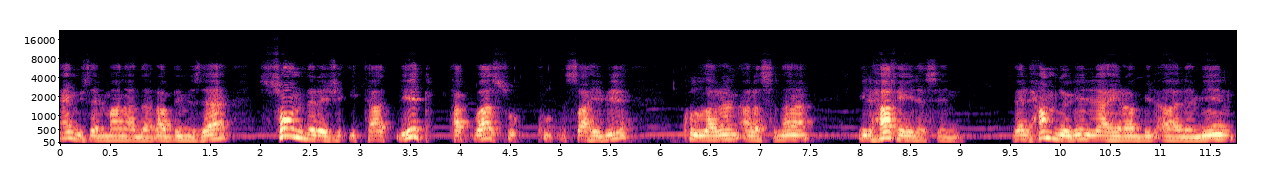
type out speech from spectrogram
en güzel manada Rabbimize son derece itaatli, takva sahibi kulların arasına ilhak eylesin. Velhamdülillahi Rabbil alemin.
